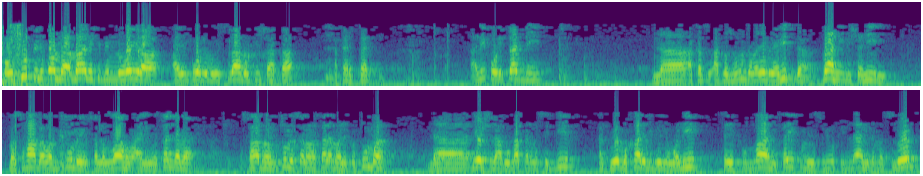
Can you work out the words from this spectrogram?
kwa ufupi ni kwamba malik bin nuwaira alikuwa ni muislamu kisha aka akaritadi aliporitadi na akazungumza maneno ya ridda dhahiri shahiri masahaba wa mtume sal llahu alaihi wasalama masahaba wa mtume sala aa salama walipotumwa na jeshi la abubakar sidiq akiwemo khalid bin walid saifullahi saifu min suyufi llahi lmaslul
